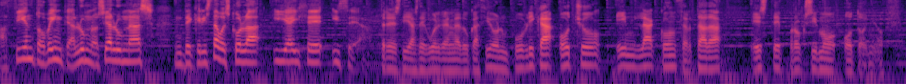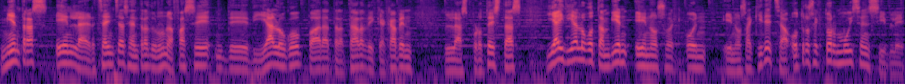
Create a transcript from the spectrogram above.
a 120 alumnos y alumnas de Cristau Escola y AIC ICEA. Tres días de huelga en la educación pública, ocho en la concertada este próximo otoño. Mientras, en la Erchaincha se ha entrado en una fase de diálogo para tratar de que acaben las protestas y hay diálogo también en, en Osakidecha, otro sector muy sensible.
